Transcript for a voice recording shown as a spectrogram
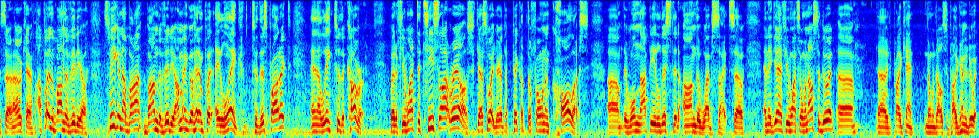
So, okay, I'll put in the bottom of the video. Speaking of bottom of the video, I'm gonna go ahead and put a link to this product and a link to the cover. But if you want the T-slot rails, guess what? You're going to pick up the phone and call us. Um, it will not be listed on the website. So, and again, if you want someone else to do it, uh, uh, you probably can't. No one else is probably going to do it.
